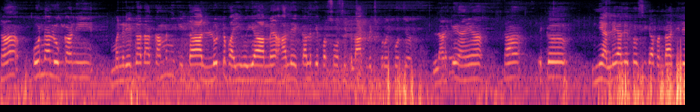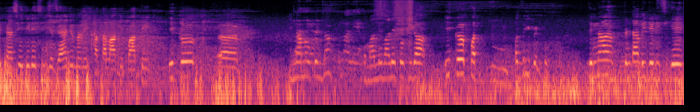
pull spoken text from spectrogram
ਤਾਂ ਉਹਨਾਂ ਲੋਕਾਂ ਨੇ ਮਨਰੇਗਾ ਦਾ ਕੰਮ ਨਹੀਂ ਕੀਤਾ, ਲੁੱਟ ਪਾਈ ਹੋਈ ਆ। ਮੈਂ ਹਾਲੇ ਕੱਲ ਕੇ ਪਰਸੋਂ ਅਸੀਂ ਬਲਾਕ ਵਿੱਚ ਫਿਰੋਜ਼ਪੁਰ 'ਚ ਲੜ ਕੇ ਆਏ ਆ। ਤਾਂ ਇੱਕ ਨਿਹਾਲੇ ਵਾਲੇ ਤੋਂ ਸੀਗਾ ਬੰਦਾ ਜਿਹਦੇ ਪੈਸੇ ਜਿਹੜੇ ਸੀ ਨਜਾਇਜ਼ ਉਹਨਾਂ ਨੇ ਖਾਤਾ ਲਾ ਕੇ ਪਾਤੇ। ਇੱਕ ਨਾਮ ਉਹ ਪਿੰਡ ਦਾ? ਕਮਾਲੇ ਵਾਲੇ। ਤੋਂ ਸੀਗਾ ਇੱਕ ਪ- ਪੱਧਰੀ ਪਿੰਡ ਤੋਂ। ਤਿੰਨਾਂ ਪਿੰਡਾਂ ਦੀ ਜਿਹੜੀ ਸੀਗੇ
